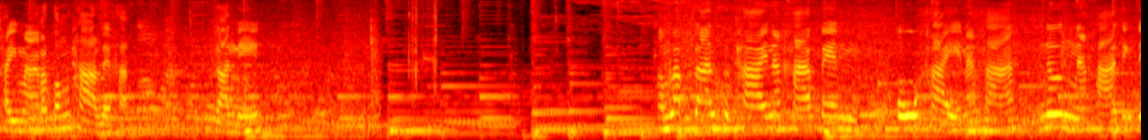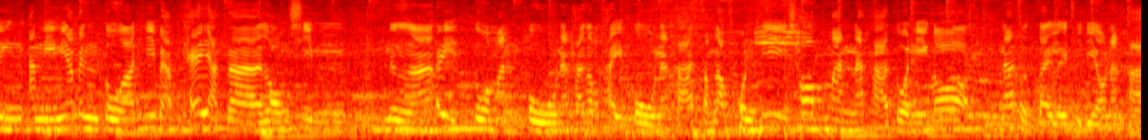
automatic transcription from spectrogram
ใครมาก็ต้องทานเลยค่ะ จานนี้สำหรับจานสุดท้ายนะคะเป็นปูไข่นะคะนึ่งนะคะ จริงๆ อันนี้เนี่ยเป็นตัวที่แบบแค่อยากจะลองชิม เนื้อเอ้ยตัวมันปูนะคะ กับไข่ปูนะคะสำหรับคนที่ชอบมันนะคะ ตัวนี้ก็น่าสนใจเลยทีเดียวนะคะ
